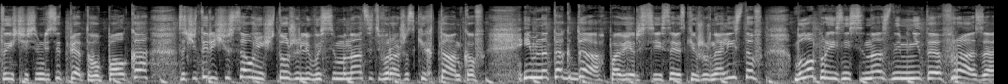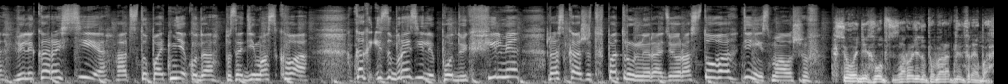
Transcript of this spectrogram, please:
1075-го полка за 4 часа уничтожили 18 вражеских танков. Именно тогда, по версии советских журналистов, была произнесена знаменитая фраза «Велика Россия, отступать некуда, позади Москва». Как изобразили подвиг в фильме, расскажет патрульный радио Ростова Денис Малышев. Сьогодні хлопці за родину помирати не треба.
